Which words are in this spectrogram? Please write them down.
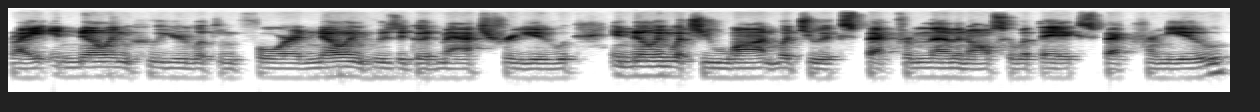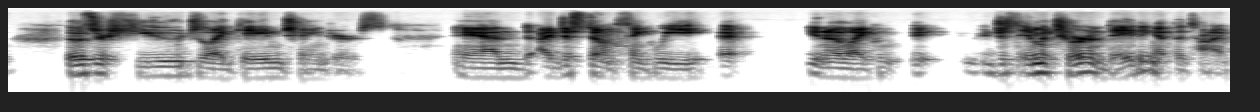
right? In knowing who you're looking for and knowing who's a good match for you, and knowing what you want, what you expect from them, and also what they expect from you. Those are huge, like game changers. And I just don't think we, eh, you know, like it, just immature in dating at the time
